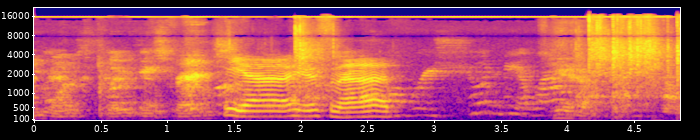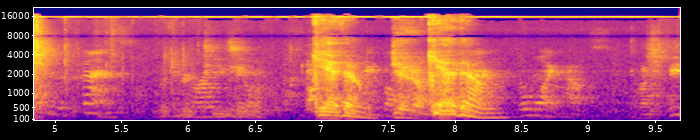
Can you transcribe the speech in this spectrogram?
He wanted to play with his friends. Yeah, he was mad. Yeah. Like you're teasing him. Get him. Get him. Get him.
